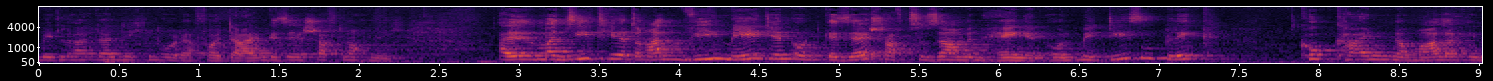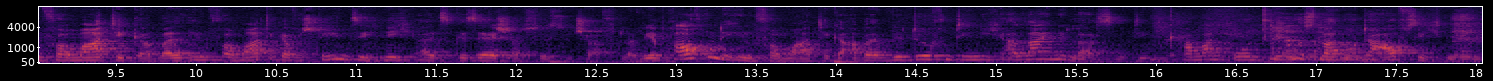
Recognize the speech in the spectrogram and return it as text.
mittelalterlichen oder feudalen Gesellschaft noch nicht. Also man sieht hier dran, wie Medien und Gesellschaft zusammenhängen. Und mit diesem Blick guckt kein normaler Informatiker, weil Informatiker verstehen sich nicht als Gesellschaftswissenschaftler. Wir brauchen die Informatiker, aber wir dürfen die nicht alleine lassen. Die kann man und die muss man unter Aufsicht nehmen.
